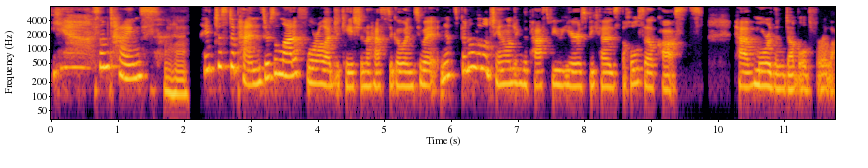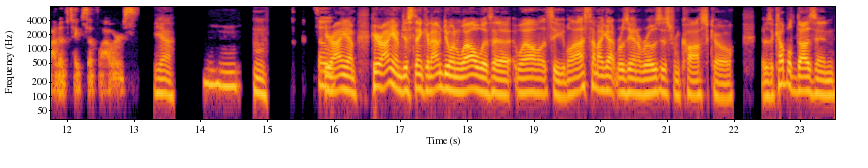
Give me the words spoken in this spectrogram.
Yeah, sometimes. Mm-hmm. It just depends. There's a lot of floral education that has to go into it. And it's been a little challenging the past few years because the wholesale costs have more than doubled for a lot of types of flowers. Yeah. Mm-hmm. Hmm. So here I am. Here I am just thinking I'm doing well with a well, let's see. Well, last time I got Rosanna roses from Costco, it was a couple dozen,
